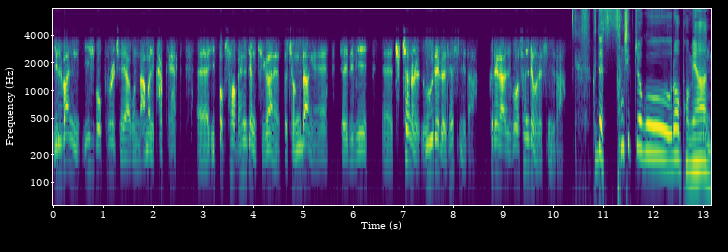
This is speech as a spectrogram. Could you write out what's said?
일반 25%를 제외하고 나머지 각 입법 사업 행정 기관에 또 정당에 저희들이 추천을 의뢰를 했습니다. 그래가지고 선정을 했습니다. 근데 상식적으로 보면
